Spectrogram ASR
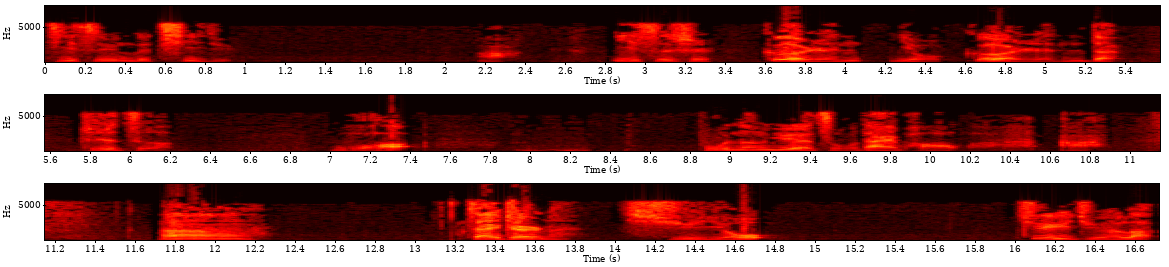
祭祀用的器具，啊，意思是个人有个人的职责，我不能越俎代庖啊，嗯，在这儿呢，许由拒绝了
